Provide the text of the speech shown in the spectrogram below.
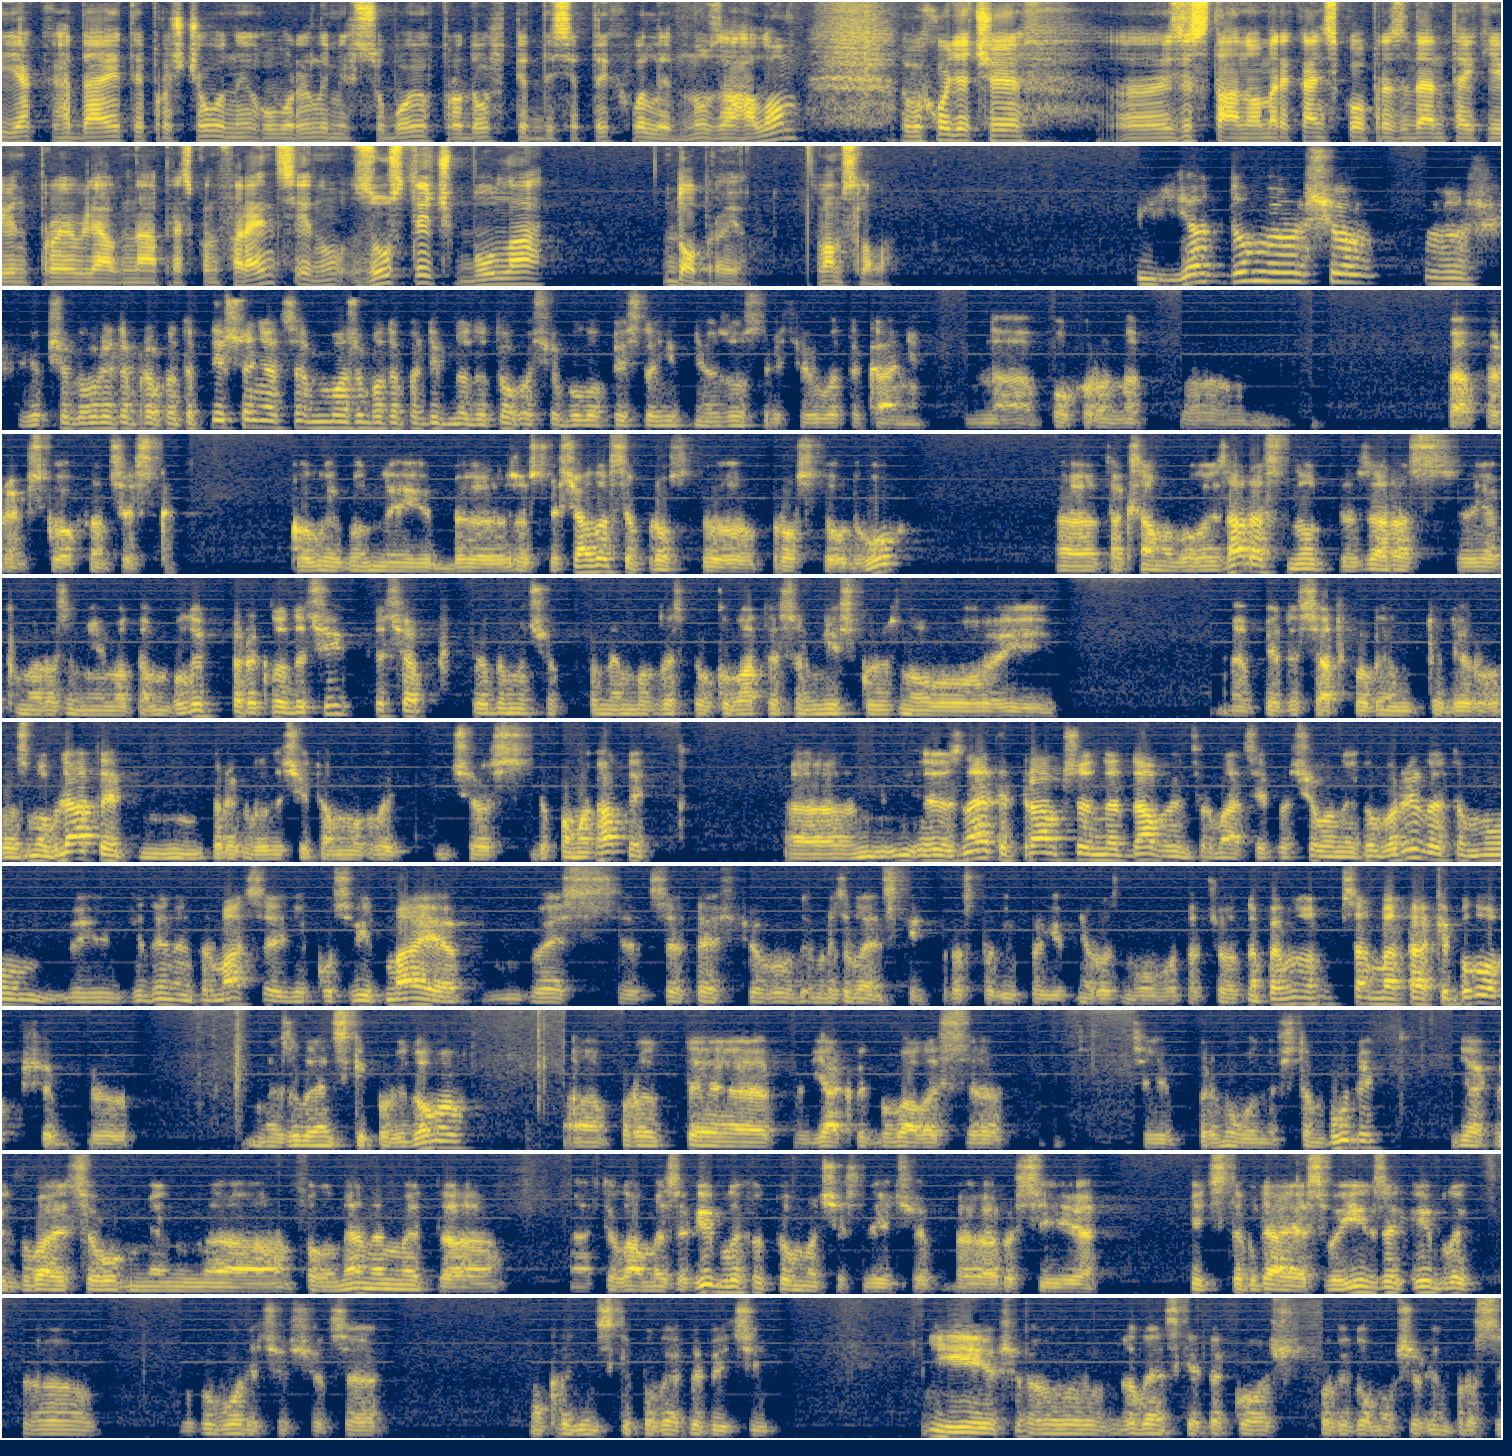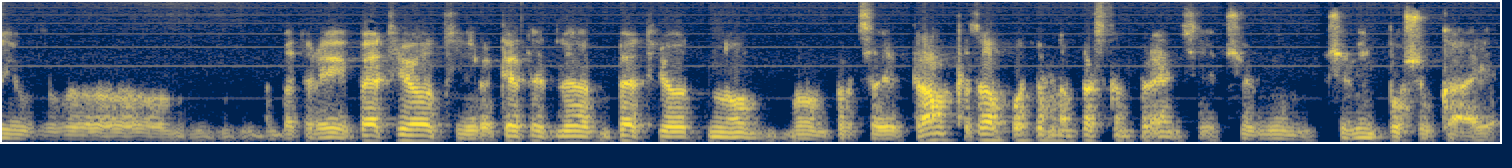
як гадаєте, про що вони говорили між собою впродовж 50 хвилин? Ну загалом, виходячи зі стану американського президента, який він проявляв на прес-конференції, ну зустріч була доброю. Вам слово. Я думаю, що е, якщо говорити про потеплішення, це може бути подібно до того, що було після їхньої зустрічі у Ватикані на похоронах е, папи Римського Франциска, коли вони зустрічалися просто, просто удвох. Е, Так само було і зараз. Ну зараз, як ми розуміємо, там були перекладачі, хоча б я думаю, що вони могли спілкуватися англійською знову і на 50 хвилин тоді розмовляти. Перекладачі там могли щось допомагати. Е, Знаєте, Трамп ще не дав інформації, про що вони говорили, тому єдина інформація, яку світ має весь, це те, що Володимир Зеленський розповів про їхню розмову. Що, напевно, саме так і було, щоб е, Зеленський повідомив е, про те, як відбувалися ці перемовини в Стамбулі, як відбувається обмін е, полоненими та е, тілами загиблих, у тому числі, щоб е, Росія підставляє своїх загиблих, е, говорячи, що це українські полеглі бійці. І е, Зеленський також повідомив, що він просив е, батареї Петріот і ракети для Петріот. Ну про це Трамп казав потім на прес-конференції, що він що він пошукає.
